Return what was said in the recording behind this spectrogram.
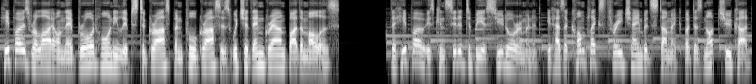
Hippos rely on their broad horny lips to grasp and pull grasses which are then ground by the molars. The hippo is considered to be a pseudoruminant, it has a complex three-chambered stomach but does not chew cud.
